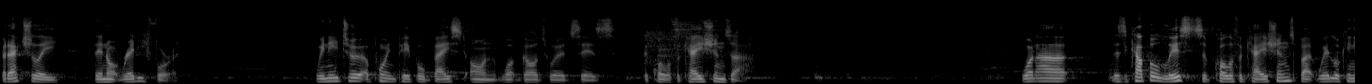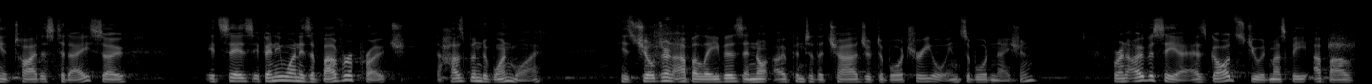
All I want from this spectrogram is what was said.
but actually they're not ready for it. We need to appoint people based on what God's word says the qualifications are. What are there's a couple lists of qualifications, but we're looking at Titus today. So it says, if anyone is above reproach, the husband of one wife, his children are believers and not open to the charge of debauchery or insubordination. For an overseer, as God's steward, must be above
